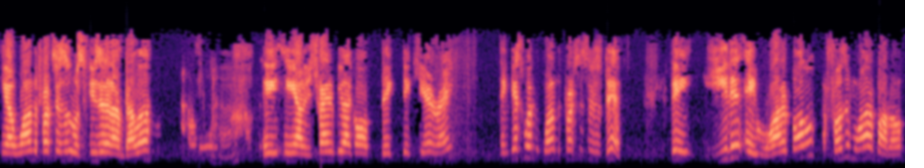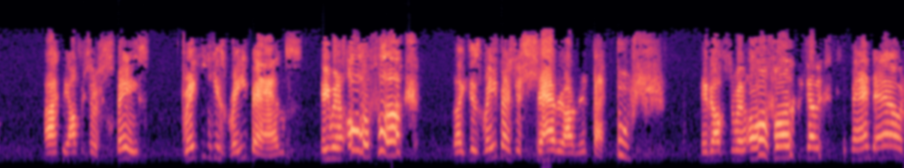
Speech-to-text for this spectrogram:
You know, one of the protesters was using an umbrella. uh-huh. He, you know, he's trying to be like all big dick here, right? And guess what? One of the protesters did. They yeeted a water bottle, a frozen water bottle, at the officer's face, breaking his Ray Bans. And he went, "Oh fuck!" Like his Ray Bans just shattered on impact. Boosh! And the officer went, "Oh fuck! We gotta man down."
